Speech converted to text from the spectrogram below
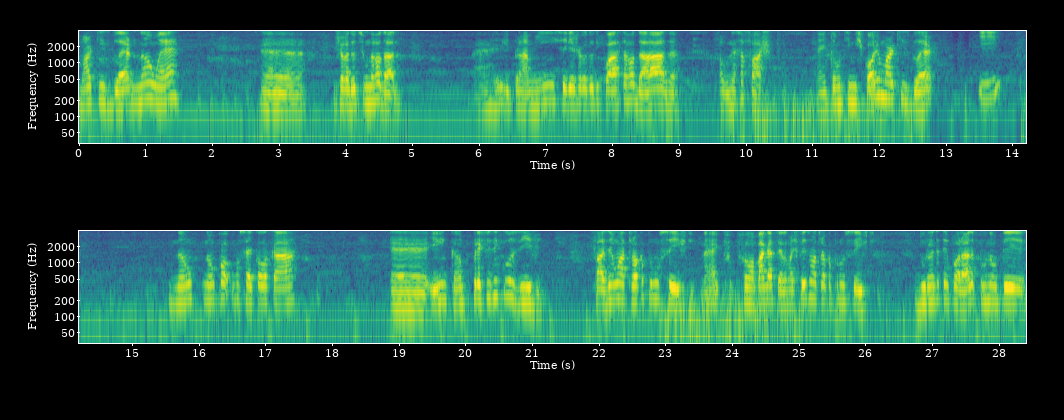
Marcus Blair não é, é jogador de segunda rodada. né? ele, pra mim, seria jogador de quarta rodada, algo nessa faixa. É, então o time escolhe o Marquis Blair e não, não co- consegue colocar é, ele em campo. Precisa inclusive fazer uma troca por um safety, né? Foi uma bagatela, mas fez uma troca por um safety durante a temporada por não ter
